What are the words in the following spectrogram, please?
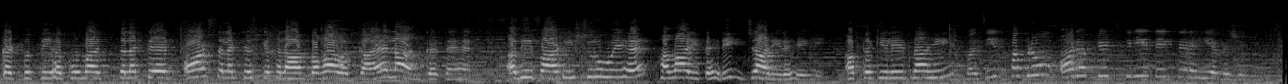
کٹ پتلی حکومت سلیکٹڈ اور سلیکٹڈ کے خلاف بغاوت کا اعلان کرتے ہیں۔ ابھی پارٹی شروع ہوئی ہے، ہماری تحریک جاری رہے گی۔ اب تک کے لیے اتنا ہی۔ مزید خبروں اور اپڈیٹس کے لیے دیکھتے رہیے ویژن نیوز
